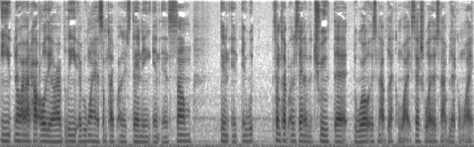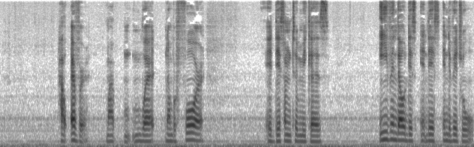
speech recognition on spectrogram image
no matter how old they are, I believe everyone has some type of understanding and, and some in, in, in with some type of understanding of the truth that the world is not black and white, sexuality is not black and white. However, my what number four, it did something to me because even though this this individual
